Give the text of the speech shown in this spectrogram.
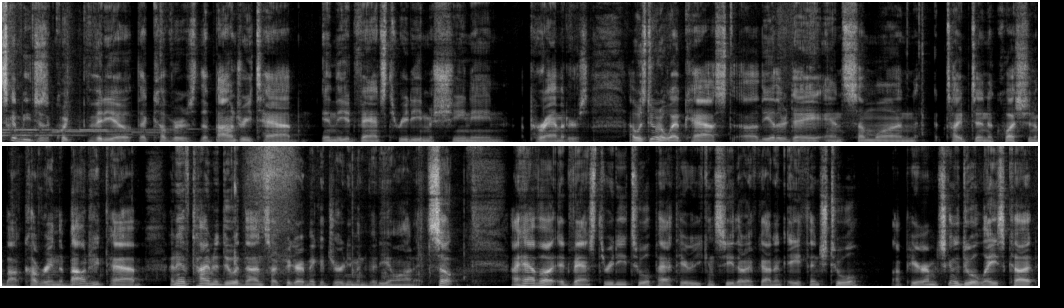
is going to be just a quick video that covers the boundary tab in the advanced 3D machining parameters. I was doing a webcast uh, the other day and someone typed in a question about covering the boundary tab. I didn't have time to do it then, so I figured I'd make a journeyman video on it. So I have an advanced 3D toolpath here. You can see that I've got an eighth inch tool up here. I'm just going to do a lace cut.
